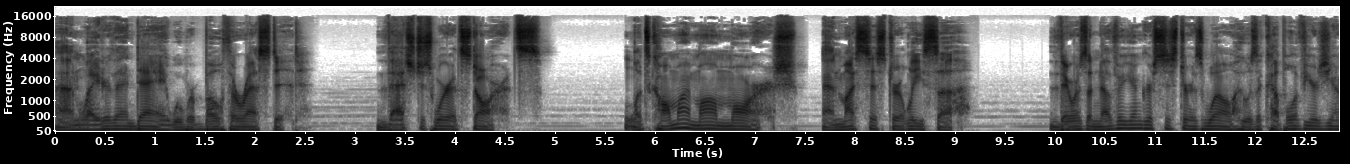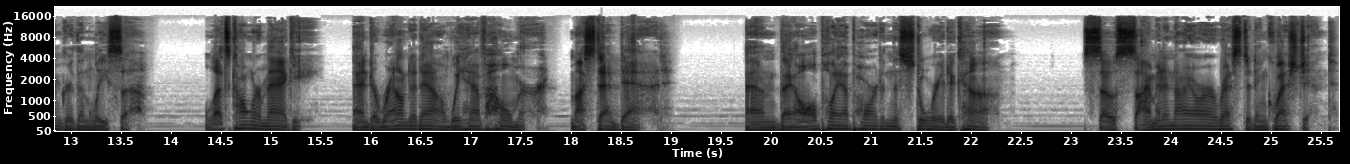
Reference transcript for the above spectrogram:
and later that day we were both arrested. That's just where it starts. Let's call my mom Marsh and my sister Lisa. There was another younger sister as well who was a couple of years younger than Lisa. Let's call her Maggie. And to round it out, we have Homer, my stepdad. And they all play a part in the story to come. So Simon and I are arrested and questioned.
